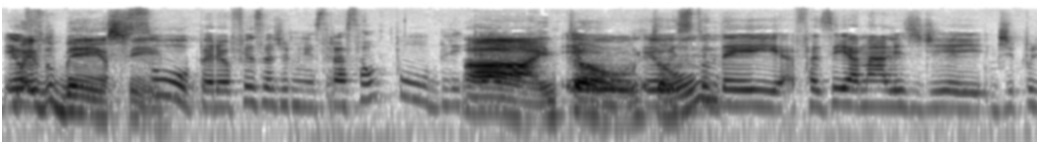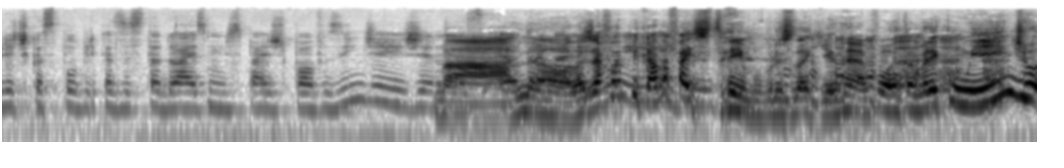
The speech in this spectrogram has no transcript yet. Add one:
Eu meio do bem, assim. Super, eu fiz administração pública. Ah, então, Eu, então- eu estudei, fazia análise de, de políticas públicas estaduais municipais de povos indígenas. Ah, não, ela já foi picada faz tempo por isso daqui, né? Pô, eu trabalhei com índio,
